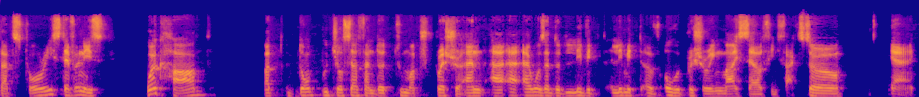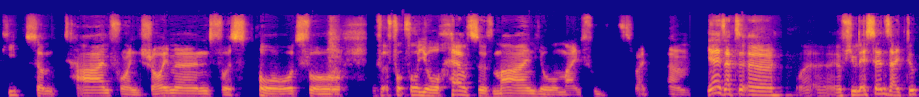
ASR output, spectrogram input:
that story, Stephen, is work hard, but don't put yourself under too much pressure. And I, I was at the limit, limit of overpressuring myself, in fact. So yeah, keep some time for enjoyment, for sports, for for, for your health of mind, your mindfulness, right? Um, yeah, that's uh, a few lessons I took.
